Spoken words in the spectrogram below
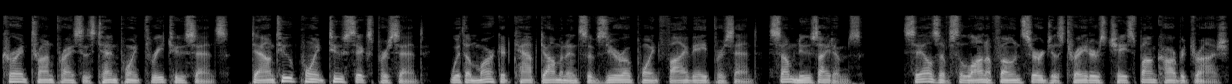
Current Tron price is 10.32 cents, down 2.26%, with a market cap dominance of 0.58%. Some news items. Sales of Solana phone surges traders chase bonk arbitrage.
